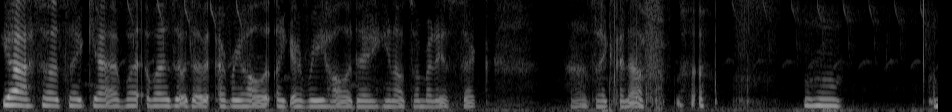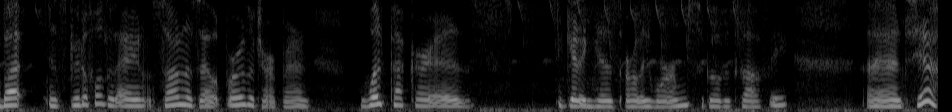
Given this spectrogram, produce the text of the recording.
Yeah, so it's like, yeah, what what is it with every holiday, like every holiday, you know, somebody is sick. And it's like, enough. Mm -hmm. But it's beautiful today. Sun is out, birds are chirping. Woodpecker is getting his early worms to go with his coffee. And yeah,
